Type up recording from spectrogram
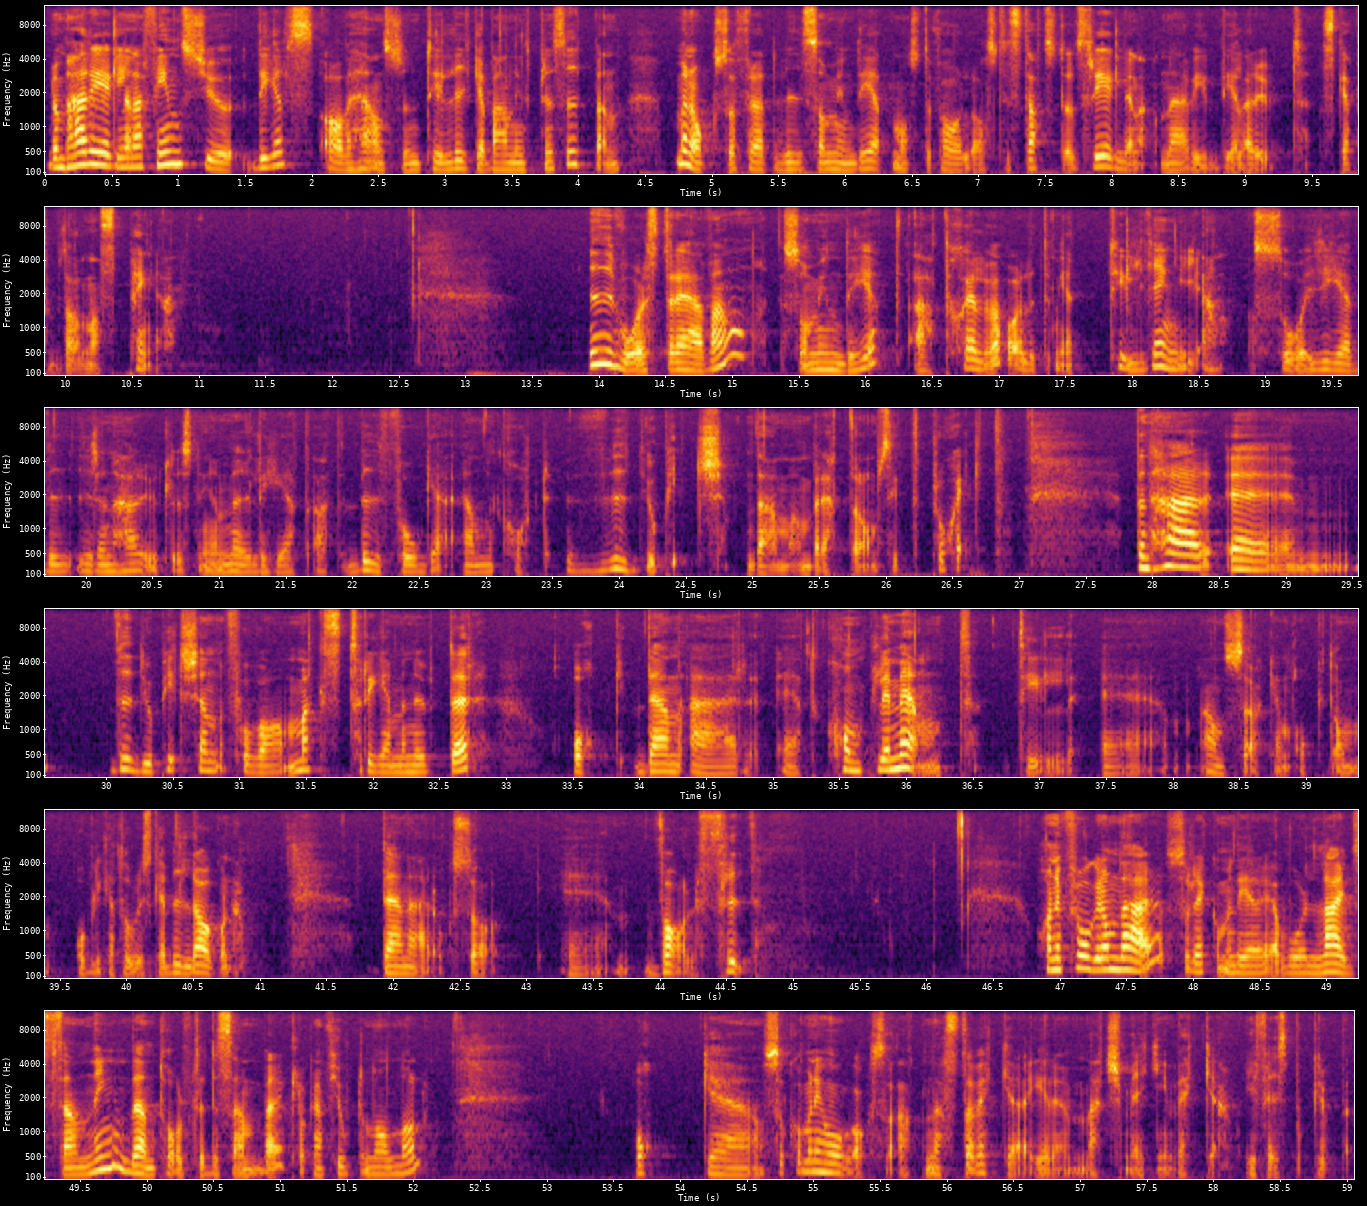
De här reglerna finns ju dels av hänsyn till likabehandlingsprincipen men också för att vi som myndighet måste förhålla oss till statsstödsreglerna när vi delar ut skattebetalarnas pengar. I vår strävan som myndighet att själva vara lite mer tillgängliga så ger vi i den här utlysningen möjlighet att bifoga en kort videopitch där man berättar om sitt projekt. Den här eh, videopitchen får vara max tre minuter och den är ett komplement till eh, ansökan och de obligatoriska bilagorna. Den är också eh, valfri. Har ni frågor om det här så rekommenderar jag vår livesändning den 12 december klockan 14.00. Och eh, så kommer ni ihåg också att nästa vecka är det matchmaking-vecka i Facebookgruppen.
